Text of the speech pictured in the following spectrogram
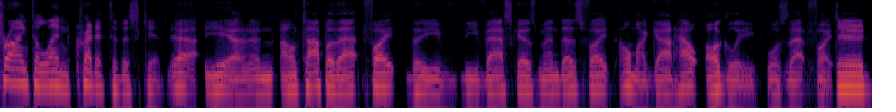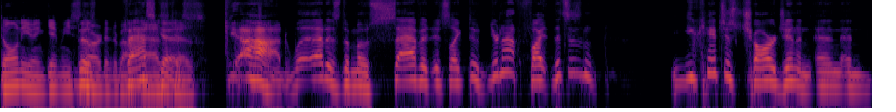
trying to lend credit to this kid. Yeah, yeah, and on top of that fight, the the Vasquez Mendez fight. Oh my God, how ugly was that fight? Dude, don't even get me The started about Vasquez. God, well, that is the most savage. It's like, dude, you're not fight. This isn't. You can't just charge in and and and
